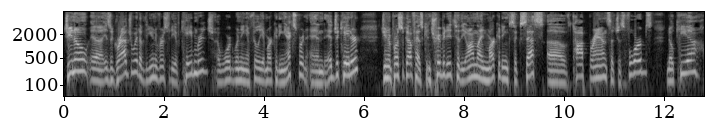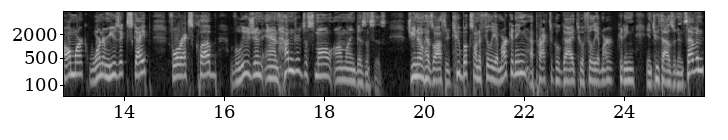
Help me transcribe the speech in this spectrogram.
Gino uh, is a graduate of the University of Cambridge, award winning affiliate marketing expert and educator. Gino Prussakov has contributed to the online marketing success of top brands such as Forbes, Nokia, Hallmark, Warner Music, Skype, Forex Club, Volusion, and hundreds of small online businesses. Gino has authored two books on affiliate marketing, A Practical Guide to Affiliate Marketing in 2007,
